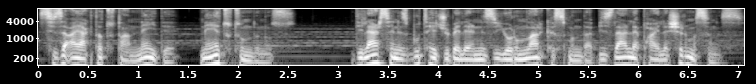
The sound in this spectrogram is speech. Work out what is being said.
sizi ayakta tutan neydi? Neye tutundunuz? Dilerseniz bu tecrübelerinizi yorumlar kısmında bizlerle paylaşır mısınız?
